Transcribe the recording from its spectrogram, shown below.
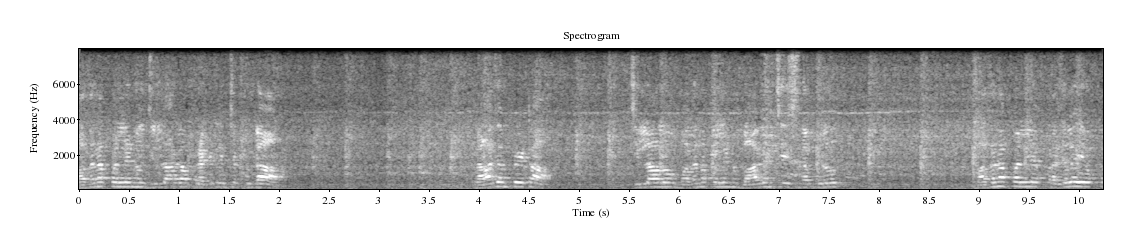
మదనపల్లెను జిల్లాగా ప్రకటించకుండా రాజంపేట జిల్లాలో మదనపల్లెను భాగం చేసినప్పుడు మదనపల్లె ప్రజల యొక్క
